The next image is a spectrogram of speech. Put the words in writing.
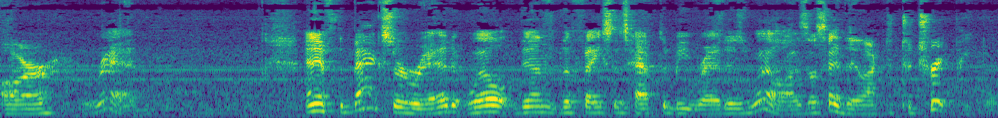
are red. And if the backs are red, well, then the faces have to be red as well. As I said, they like to, to trick people.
